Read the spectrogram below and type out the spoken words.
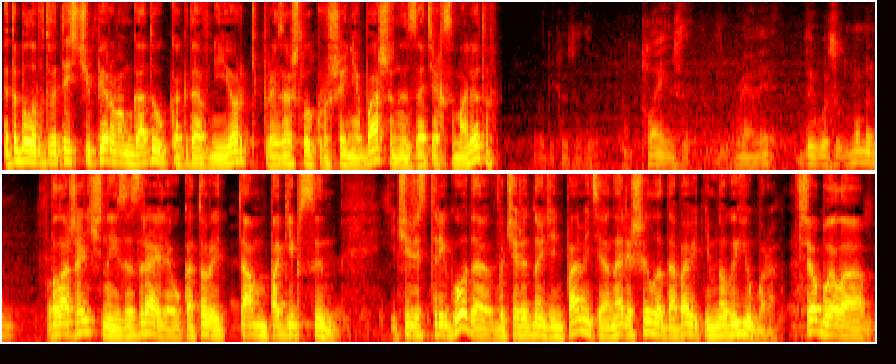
Это было в 2001 году, когда в Нью-Йорке произошло крушение башен из-за тех самолетов. Была женщина из Израиля, у которой там погиб сын. И через три года, в очередной день памяти, она решила добавить немного юмора. Все было...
